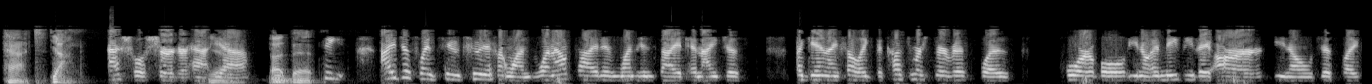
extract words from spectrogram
hat. Yeah. Actual shirt or hat, yeah. You Uh, bet. See, I just went to two different ones, one outside and one inside, and I just, again, I felt like the customer service was horrible, you know, and maybe they are, you know, just like,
